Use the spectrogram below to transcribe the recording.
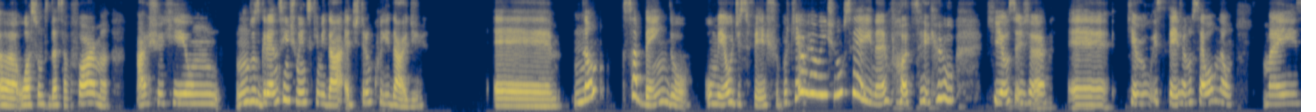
uh, o assunto dessa forma, acho que um, um dos grandes sentimentos que me dá é de tranquilidade. É, não sabendo o meu desfecho, porque eu realmente não sei, né? Pode ser que eu, que eu seja, é, que eu esteja no céu ou não. Mas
